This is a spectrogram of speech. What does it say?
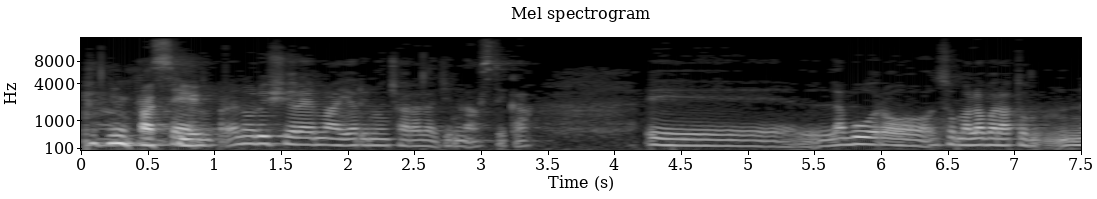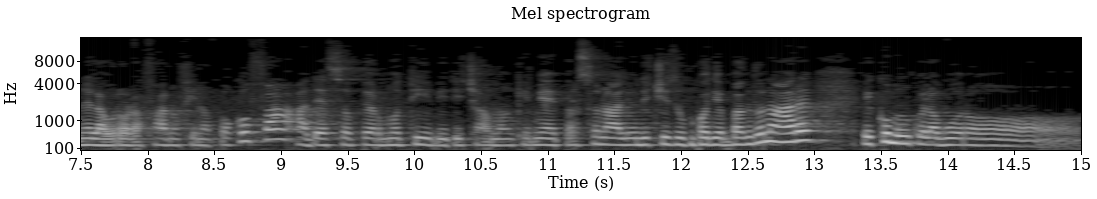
sì, infatti... sempre, non riuscirei mai a rinunciare alla ginnastica. E lavoro, insomma, ho lavorato nell'Aurora Fano fino a poco fa, adesso per motivi diciamo anche miei personali ho deciso un po' di abbandonare. E comunque lavoro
